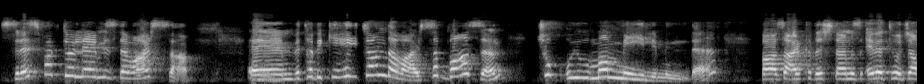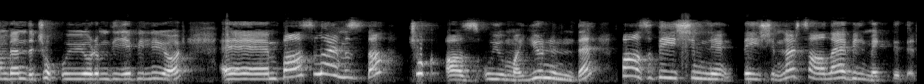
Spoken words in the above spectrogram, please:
Stres faktörlerimiz de varsa e, ve tabii ki heyecan da varsa bazen çok uyumam meyiliminde bazı arkadaşlarımız evet hocam ben de çok uyuyorum diyebiliyor. Ee, bazılarımız da çok az uyuma yönünde bazı değişimli değişimler sağlayabilmektedir.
